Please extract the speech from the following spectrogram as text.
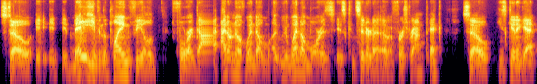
So it, it, may even the playing field for a guy. I don't know if Wendell uh, Wendell Moore is is considered a, a first round pick. So he's going to get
